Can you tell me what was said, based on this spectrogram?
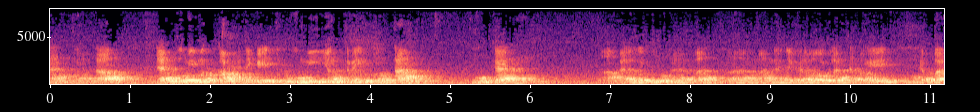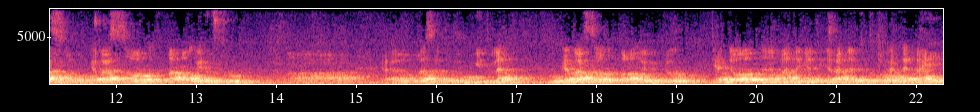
ha, dan bumi Mekah ketika itu bumi yang kering rentang bukan kalau itu uh, uh, maknanya kalau orang panggil bukan basuh bukan basuh tempat orang duduk. Uh, kalau bahasa itu begitulah. Bukan basuh tempat orang duduk tiada uh, maknanya tidak ada tumbuhan dan air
